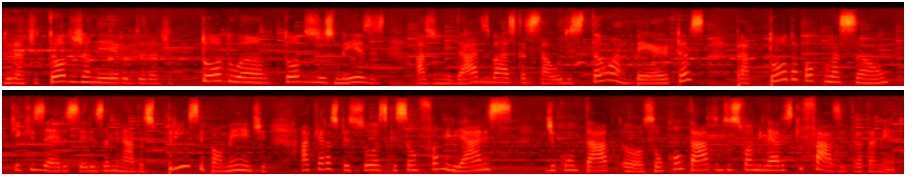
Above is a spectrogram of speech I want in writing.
Durante todo janeiro, durante todo ano, todos os meses, as unidades básicas de saúde estão abertas para toda a população que quiser ser examinadas, principalmente aquelas pessoas que são familiares de contato, oh, são contatos dos familiares que fazem tratamento.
